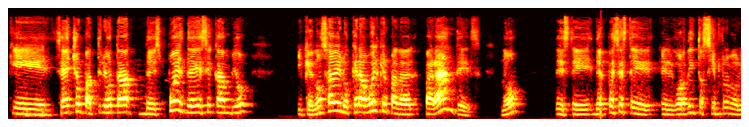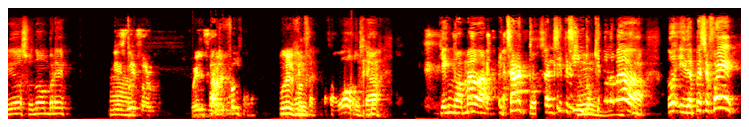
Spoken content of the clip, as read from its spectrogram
que se ha hecho patriota después de ese cambio y que no sabe lo que era Welker para, para antes, ¿no? Este, después este, el gordito, siempre me olvido su nombre. Es ah. Wilford. Wilford. Ah, Wilford. Por favor, o sea, ¿quién no amaba? Exacto, o sea, el 7-5, ¿quién no lo amaba? Y después se fue,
